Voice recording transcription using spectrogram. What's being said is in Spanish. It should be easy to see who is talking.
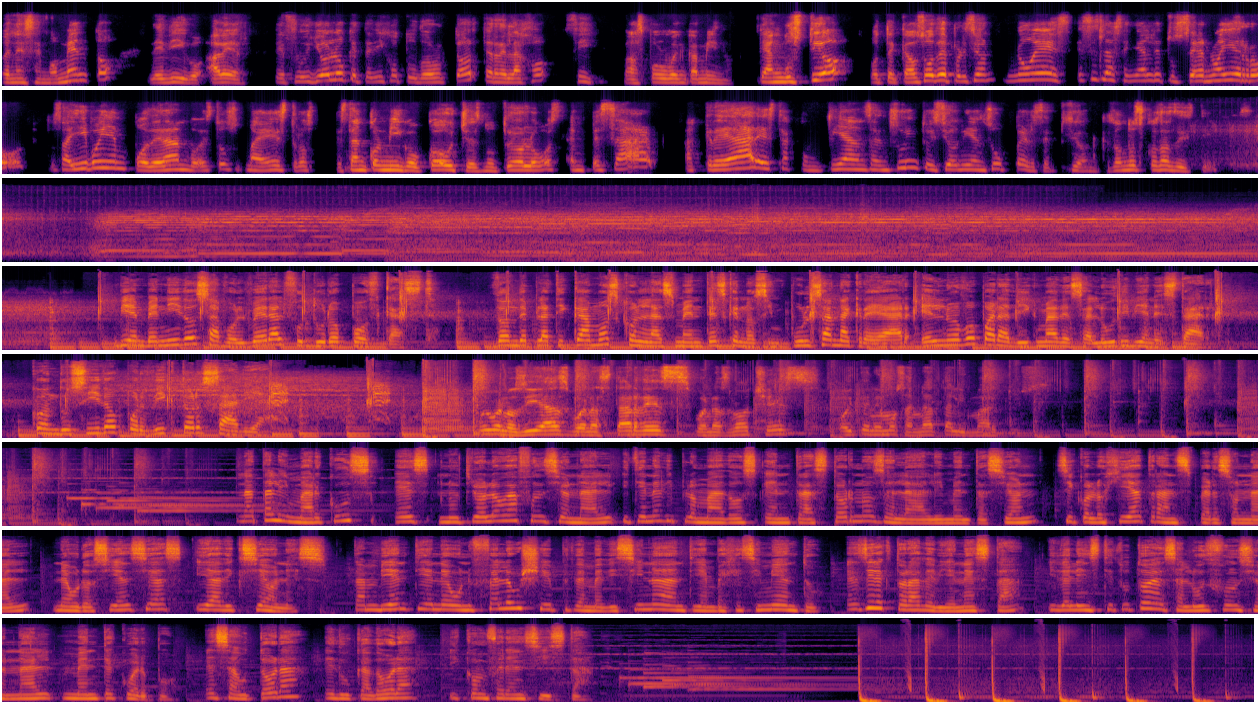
Speaker 1: En ese momento le digo, a ver, ¿te fluyó lo que te dijo tu doctor? ¿Te relajó? Sí, vas por buen camino. ¿Te angustió o te causó depresión? No es, esa es la señal de tu ser, no hay error. Entonces ahí voy empoderando a estos maestros que están conmigo, coaches, nutriólogos, a empezar a crear esta confianza en su intuición y en su percepción, que son dos cosas distintas.
Speaker 2: Bienvenidos a Volver al Futuro Podcast, donde platicamos con las mentes que nos impulsan a crear el nuevo paradigma de salud y bienestar, conducido por Víctor Sadia.
Speaker 3: Muy buenos días, buenas tardes, buenas noches. Hoy tenemos a Natalie Marcus.
Speaker 2: Natalie Marcus es nutrióloga funcional y tiene diplomados en trastornos de la alimentación, psicología transpersonal, neurociencias y adicciones. También tiene un fellowship de medicina antienvejecimiento. Es directora de Bienesta y del Instituto de Salud Funcional Mente Cuerpo. Es autora, educadora y conferencista.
